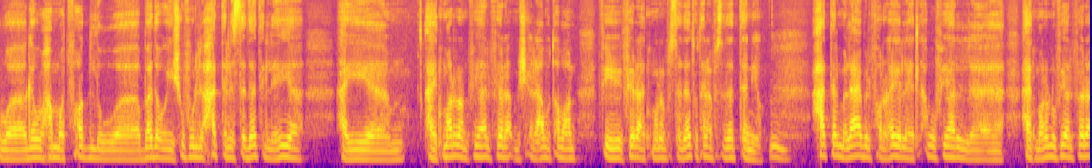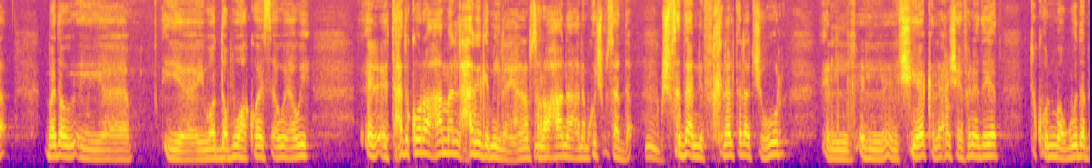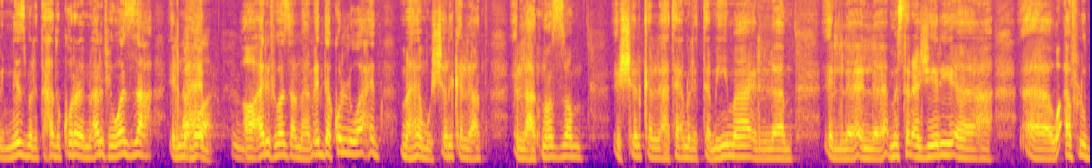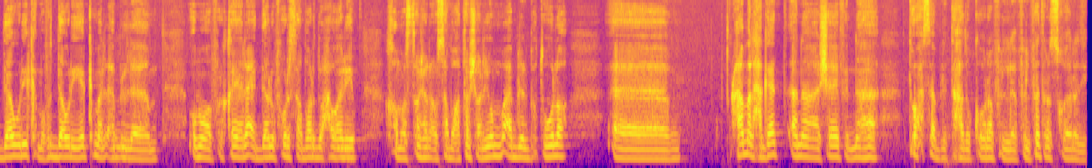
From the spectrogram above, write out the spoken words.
وجابوا محمد فضل وبدأوا يشوفوا حتى الاستادات اللي هي هي هيتمرن فيها الفرق مش هيلعبوا طبعا في فرق هتمرن في استادات وتلعب في استادات تانية. حتى الملاعب الفرعية اللي هيتلعبوا فيها هيتمرنوا فيها الفرق بدأوا يوضبوها كويس قوي قوي اتحاد الكورة عمل حاجة جميلة يعني أنا بصراحة أنا أنا ما كنتش مصدق. مش مصدق إن في خلال ثلاث شهور ال ال الشياكة اللي إحنا شايفينها ديت تكون موجودة بالنسبة لاتحاد الكورة لأنه عارف يوزع المهام. آه عارف يوزع المهام. إدى كل واحد مهامه الشركة اللي هت اللي هتنظم الشركة اللي هتعمل التميمة ال ال ال مستر اجيري آه آه وقف له الدوري كان المفروض الدوري يكمل قبل أمم أفريقية لا اداله فرصة برده حوالي 15 أو 17 يوم قبل البطولة. آه عمل حاجات أنا شايف إنها تحسب لاتحاد الكورة في ال- في الفترة الصغيرة دي.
